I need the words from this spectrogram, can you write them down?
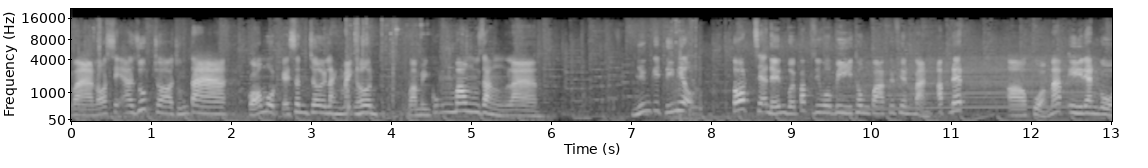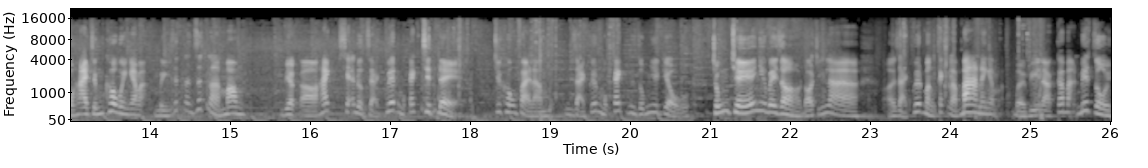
và nó sẽ giúp cho chúng ta có một cái sân chơi lành mạnh hơn. Và mình cũng mong rằng là những cái tín hiệu tốt sẽ đến với PUBG Mobile thông qua cái phiên bản update uh, của map Irengo 2.0 anh em ạ. Mình rất rất là mong việc uh, hack sẽ được giải quyết một cách triệt để chứ không phải là giải quyết một cách giống như kiểu chống chế như bây giờ đó chính là uh, giải quyết bằng cách là ban anh em ạ bởi vì là các bạn biết rồi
